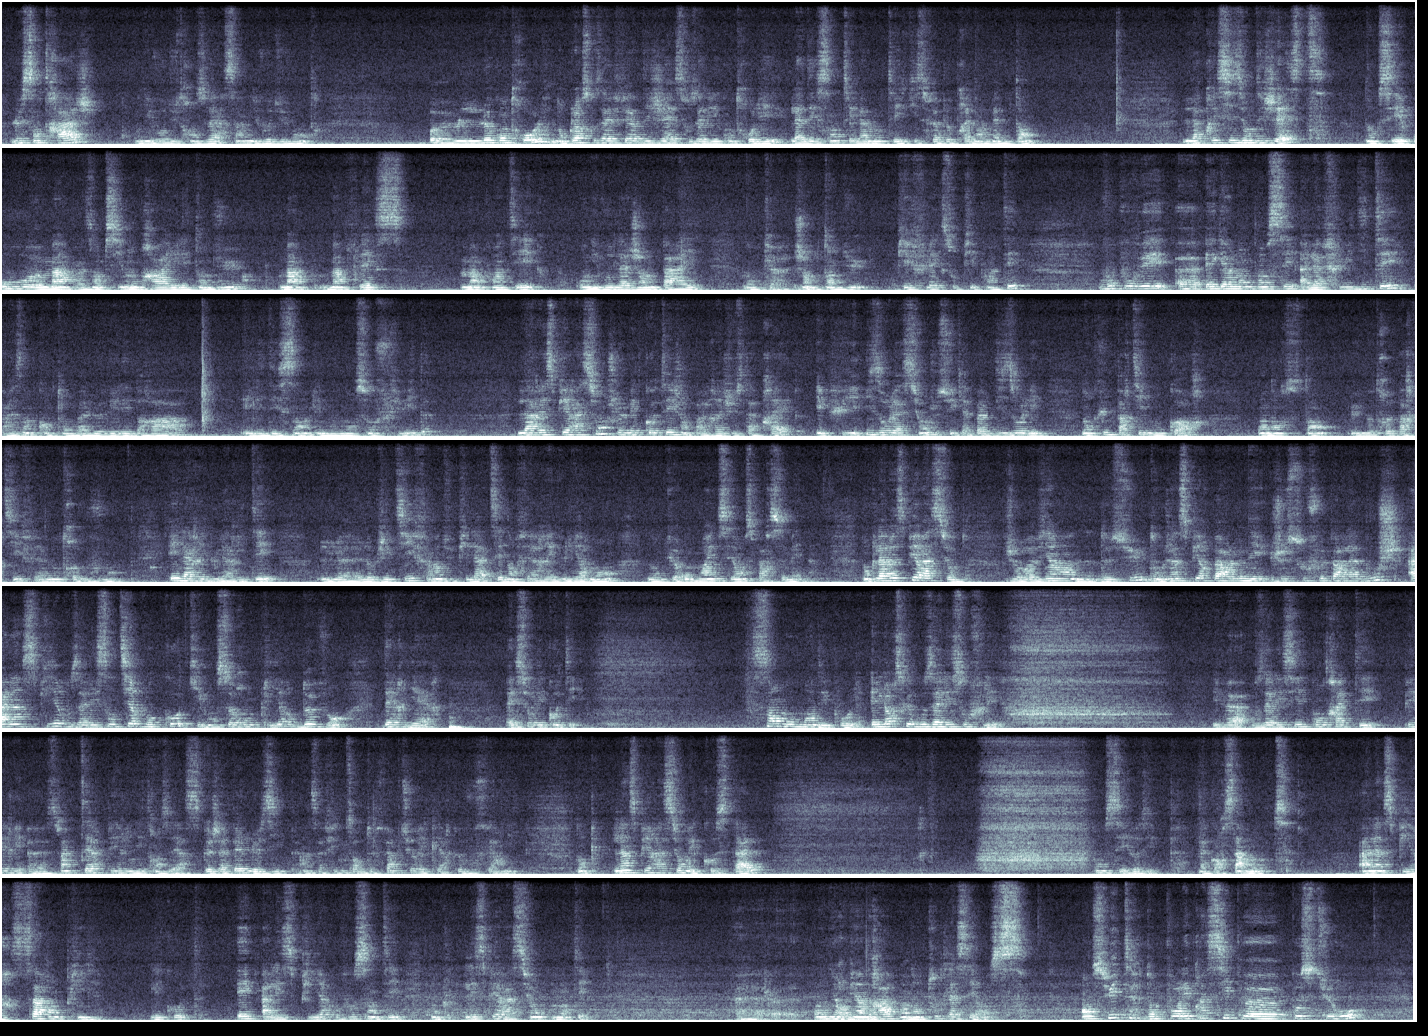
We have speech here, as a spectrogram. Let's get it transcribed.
le centrage, au niveau du transverse, hein, au niveau du ventre. Euh, le contrôle, donc lorsque vous allez faire des gestes, vous allez les contrôler. La descente et la montée qui se fait à peu près dans le même temps. La précision des gestes, donc c'est haut, euh, main, par exemple, si mon bras est tendu, main, main flex, main pointée. Au niveau de la jambe, pareil. Donc euh, jambe tendue, pied flex ou pied pointé. Vous pouvez également penser à la fluidité, par exemple quand on va lever et les mouvements sont fluides. La respiration, je le mets de côté, j'en parlerai juste après. Et puis isolation, je suis capable d'isoler donc une partie de mon corps. Pendant ce temps, une autre partie fait un autre mouvement. Et la régularité, l'objectif hein, du Pilate, c'est d'en faire régulièrement, donc au moins une séance par semaine. Donc la respiration, je reviens dessus. Donc j'inspire par le nez, je souffle par la bouche. À l'inspire, vous allez sentir vos côtes qui vont se remplir devant derrière et sur les côtés. Sans mouvement d'épaule. Et lorsque vous allez souffler, vous allez essayer de contracter euh, sphincter périnée transverse, que j'appelle le zip. Hein. ça fait une sorte de fermeture éclair que vous fermez. Donc l'inspiration est costale. Pensez au zip. D'accord, ça monte. À l'inspire, ça remplit les côtes et à l'expire, vous sentez l'expiration monter. Euh, on y reviendra pendant toute la séance. Ensuite, donc pour les principes euh, posturaux,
